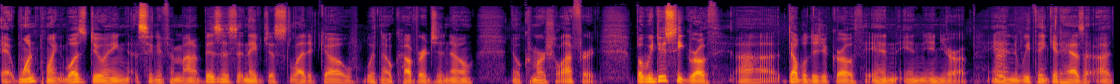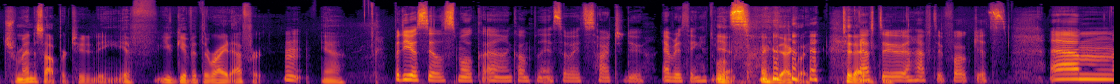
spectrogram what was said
at one point was doing a significant amount of business and they've just let it go with no coverage and no no commercial effort. But we do see growth, uh, double digit growth in, in, in Europe. And mm. we think it has a, a, tremendous opportunity if you give it the right effort. Mm. Yeah. But you're still a small uh, company, so it's hard to do everything at once. Yeah, exactly. Today, have to have to focus. Um,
